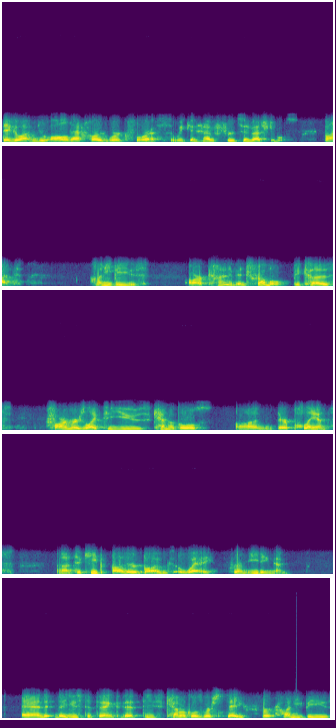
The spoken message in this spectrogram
They go out and do all that hard work for us so we can have fruits and vegetables. But honeybees are kind of in trouble because farmers like to use chemicals on their plants uh, to keep other bugs away from eating them. And they used to think that these chemicals were safe for honeybees,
